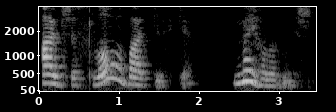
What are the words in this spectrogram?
Адже слово батьківське найголовніше.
